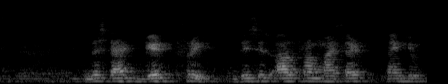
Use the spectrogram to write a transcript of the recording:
the stack get free. This is all from my side. Thank you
